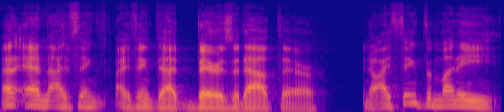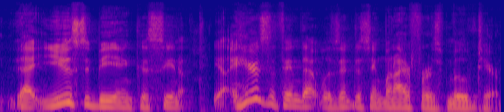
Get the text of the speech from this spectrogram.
and, and I think I think that bears it out there. You know, I think the money that used to be in casino. Yeah, here's the thing that was interesting when I first moved here.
